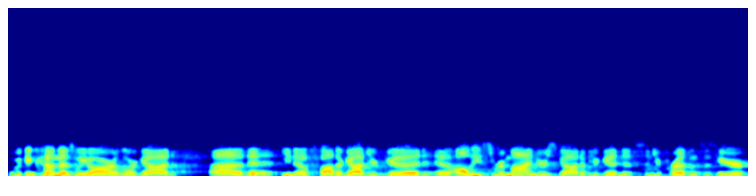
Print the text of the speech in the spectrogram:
that we can come as we are, Lord God. Uh, that, you know, Father God, you're good. Uh, all these reminders, God, of your goodness and your presence is here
